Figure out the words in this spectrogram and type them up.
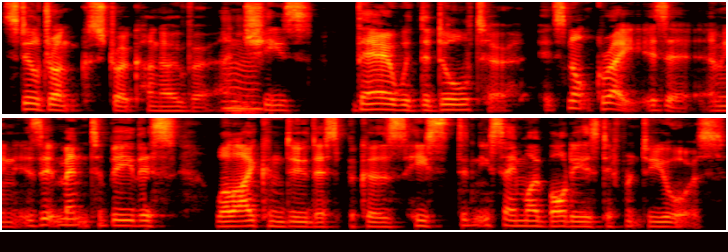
still drunk, stroke hungover, and Mm. she's there with the daughter. It's not great, is it? I mean, is it meant to be this? Well, I can do this because he's didn't he say my body is different to yours?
